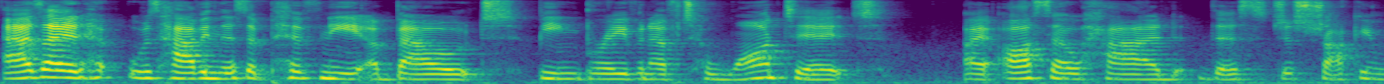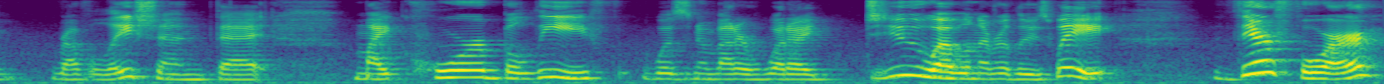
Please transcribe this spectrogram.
as I had, was having this epiphany about being brave enough to want it, I also had this just shocking revelation that my core belief was no matter what I do, I will never lose weight. Therefore,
